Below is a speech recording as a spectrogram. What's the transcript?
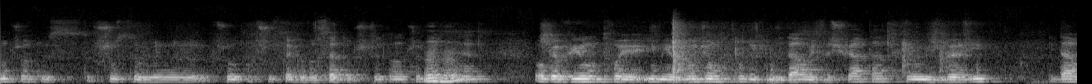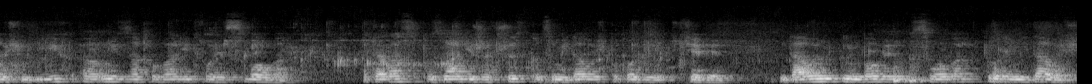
na przykład to jest w szóstym, w szó, szóstego wersetu przeczytam na przykład, Mhm. nie? Objawiłem Twoje imię ludziom, których mi dałeś ze świata, którymi byli i dałeś mi ich, a oni zachowali Twoje słowa. A teraz poznali, że wszystko, co mi dałeś, pochodzi od Ciebie. Dałem im bowiem słowa, które mi dałeś,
